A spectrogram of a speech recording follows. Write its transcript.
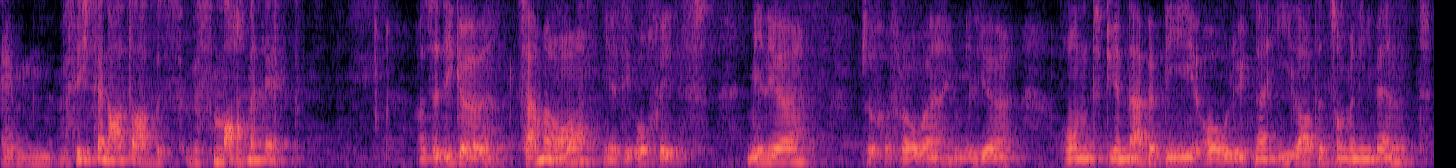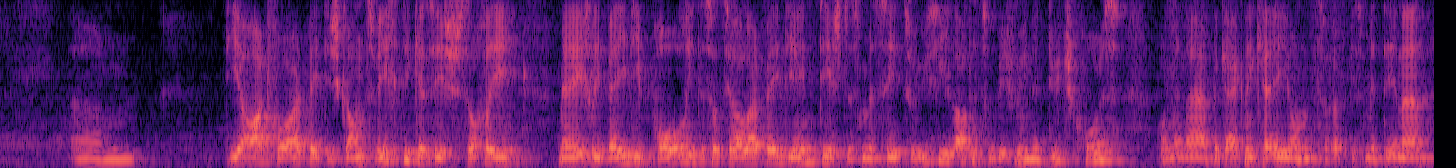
Ähm, was ist Senada? Was, was macht man dort? Also die gehen zusammen an, jede Woche ins Milieu, besuchen Frauen im Milieu und nebenbei auch Leute einladen zu einem Event. Ähm, diese Art von Arbeit ist ganz wichtig. Es ist so ein bisschen, wir haben beide Pole in der Sozialarbeit. Die eine ist, dass wir sie zu uns einladen, zum Beispiel in einen Deutschkurs, wo wir eine Begegnung haben und etwas mit ihnen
